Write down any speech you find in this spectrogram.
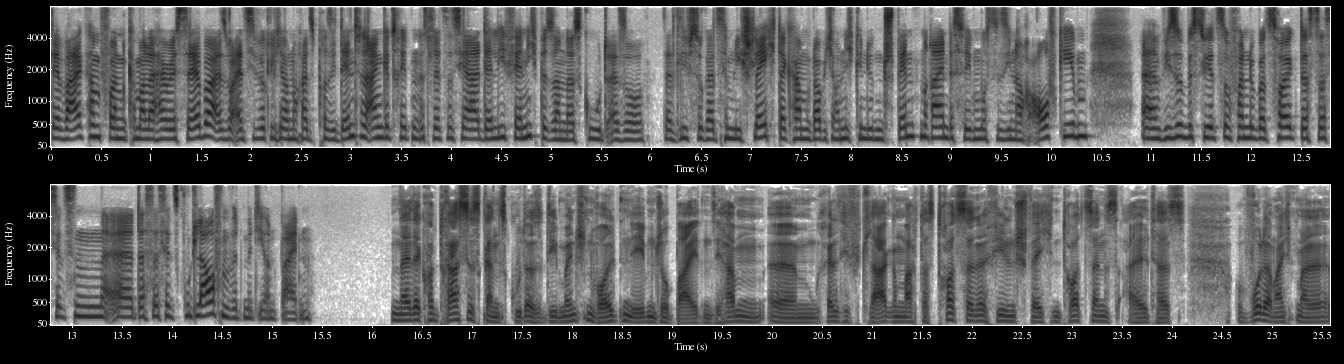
Der Wahlkampf von Kamala Harris selber, also als sie wirklich auch noch als Präsidentin angetreten ist letztes Jahr, der lief ja nicht besonders gut. Also das lief sogar ziemlich schlecht. Da kamen, glaube ich, auch nicht genügend Spenden rein. Deswegen musste sie noch aufgeben. Äh, wieso bist du jetzt so von überzeugt, dass das jetzt, ein, äh, dass das jetzt gut laufen wird mit ihr und Biden? Nein, der Kontrast ist ganz gut. Also die Menschen wollten eben Joe Biden. Sie haben ähm, relativ klar gemacht, dass trotz seiner vielen Schwächen, trotz seines Alters, obwohl er manchmal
